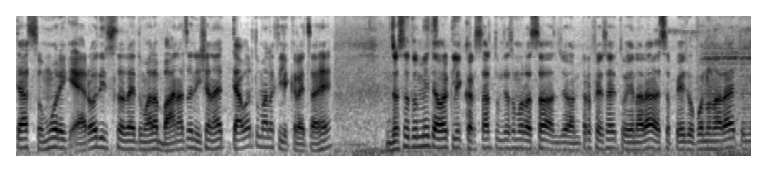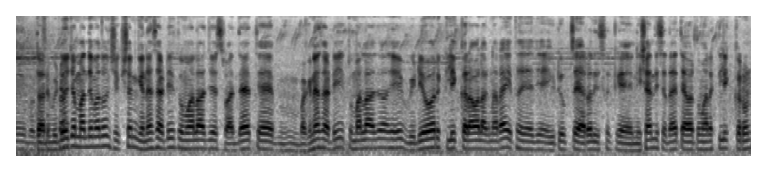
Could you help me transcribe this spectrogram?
त्यासमोर एक ॲरो दिसत आहे. तुम्हाला बाणाचं निशाण आहे. त्यावर तुम्हाला क्लिक करायचं आहे. जसं तुम्ही त्यावर क्लिक करसाल तुमच्यासमोर असा जे अंटरफेस आहे तो येणार आहे असं पेज ओपन होणार आहे तुम्ही तर व्हिडिओच्या माध्यमातून शिक्षण घेण्यासाठी तुम्हाला जे स्वाध्याय आहे ते बघण्यासाठी तुम्हाला हे व्हिडिओवर क्लिक करावं लागणार आहे इथं जे यूट्यूबचं एरो दिसत निशाण दिसत आहे त्यावर तुम्हाला क्लिक करून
